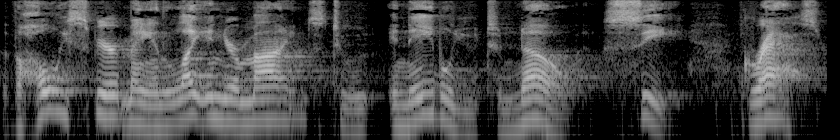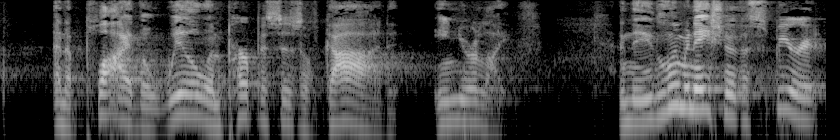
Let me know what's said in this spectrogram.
That the Holy Spirit may enlighten your minds to enable you to know, see, grasp, and apply the will and purposes of God in your life. And the illumination of the Spirit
